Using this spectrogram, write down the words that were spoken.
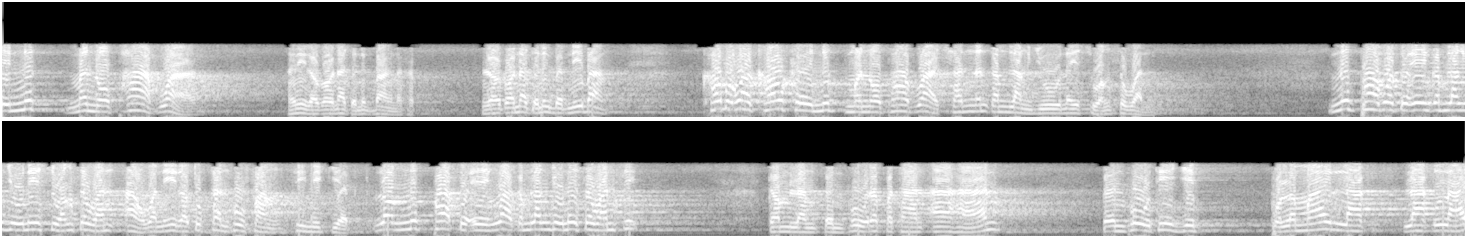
ยนึกมโนภาพว่า อันนี้เราก็น่าจะนึกบ้างนะครับ เราก็น่าจะนึกแบบนี้บ้าง เขาบอกว่าเขาเคยนึกมโนภาพว่า ฉันนั้นกำลังอยู่ในสวงสวรรค์ นึกภาพว่าตัวเองกำลังอยู่ในสวงสวรรค์อ้าววันนี้เราทุกท่านผู้ฟังที่มีเกียรติลองนึกภาพตัวเองว่ากำลังอยู่ในสวรรค์สิกำลังเป็นผู้รับประทานอาหาร เป็นผู้ที่หยิบผลไม้หลากหลากหลาย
